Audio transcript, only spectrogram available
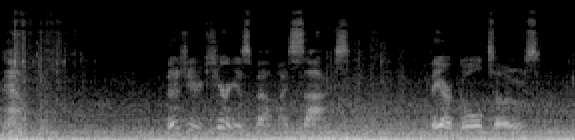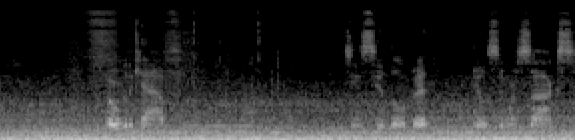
Now, those of you are curious about my socks, they are gold toes over the calf. You can see a little bit. You'll see more socks.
